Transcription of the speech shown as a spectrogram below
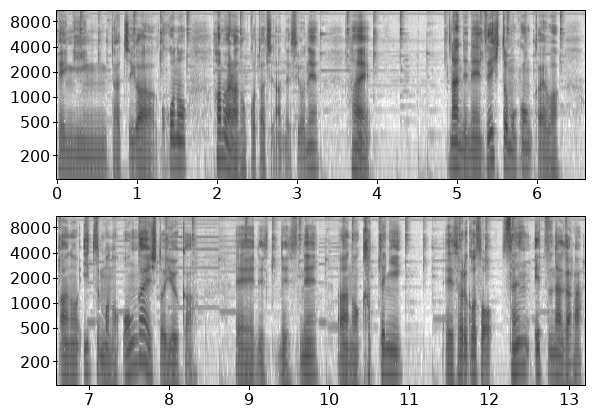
ペンギンたちが、ここの羽村の子たちなんですよね。はい。なんでね、ぜひとも今回は、あの、いつもの恩返しというか、えーでですね、あの、勝手に、えーそれこそ、僭越ながら、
